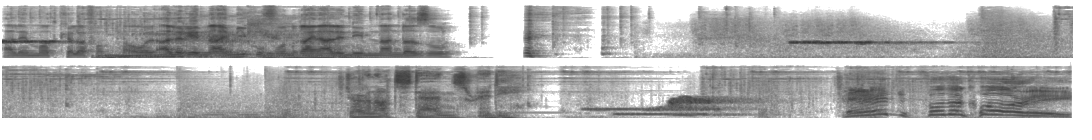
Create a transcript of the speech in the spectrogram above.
Alle im Modkeller von Paul, alle reden in ein Mikrofon rein, alle nebeneinander so. Juggernaut stands ready. Head for the quarry!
